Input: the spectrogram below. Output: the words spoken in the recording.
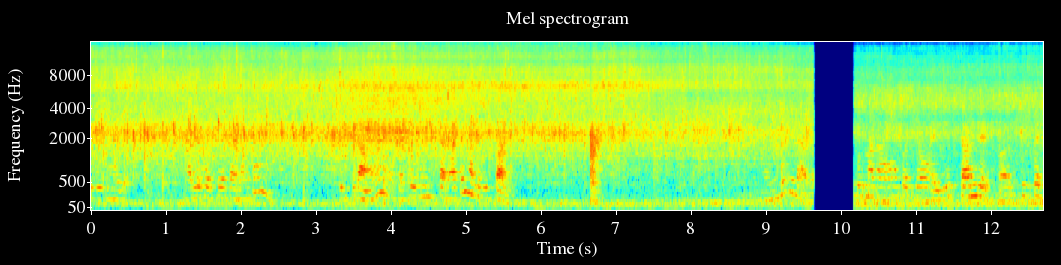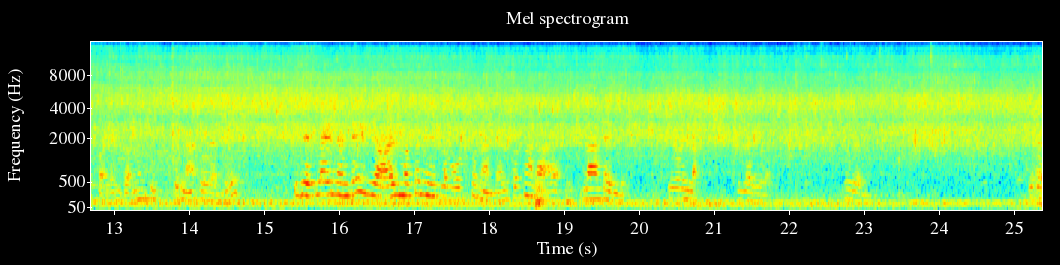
ఇది మూడు. మళ్ళీ కొద్దిసేపు అయినాక తిప్పుదాము. ఒక టూ మినిట్స్ తర్వాత మళ్ళీ తిప్పాలి ఇప్పుడు మనం కొంచెం ఇది టర్న్ చేసుకోవాలి తిప్పేసుకోవాలి ఇంకా నేను తిప్పుతున్నా చూడండి. ఇది ఎట్లా అయిందంటే ఈ ఆయిల్ మొత్తం నేను ఇట్లా పోసుకున్నాను. అందుకోసం అలా బ్లాక్ అయింది. ఇదిగో ఇలా ఇలా చేయాలి. చూడండి. ఇలా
